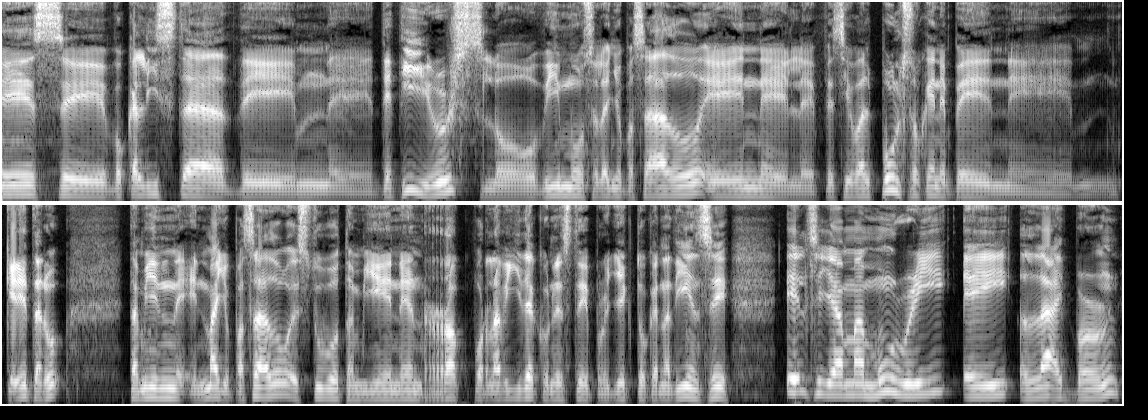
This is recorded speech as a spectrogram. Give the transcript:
es eh, vocalista de mm, eh, The Tears, lo vimos el año pasado en el Festival Pulso GNP en eh, Querétaro. También en mayo pasado estuvo también en Rock por la Vida con este proyecto canadiense. Él se llama Murray A. Lightburn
